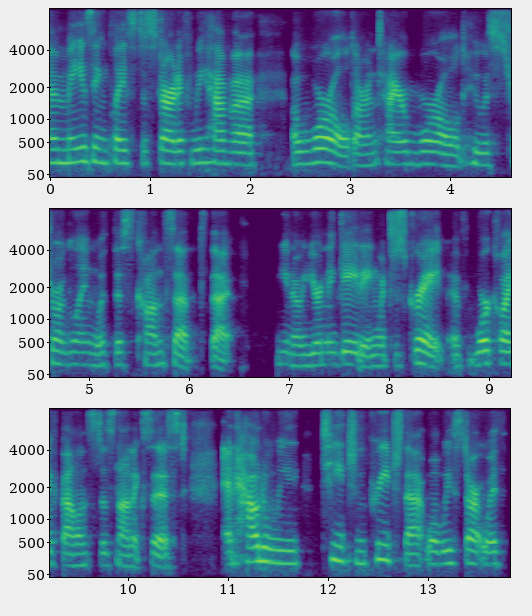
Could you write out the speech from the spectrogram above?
amazing place to start if we have a a world, our entire world, who is struggling with this concept that you know you're negating which is great if work life balance does not exist and how do we teach and preach that well we start with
